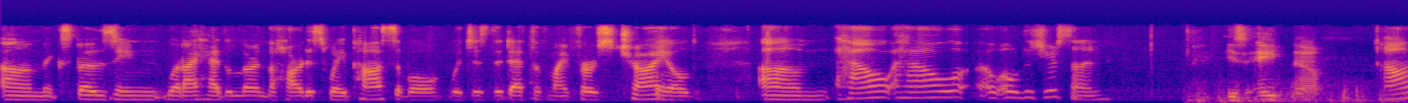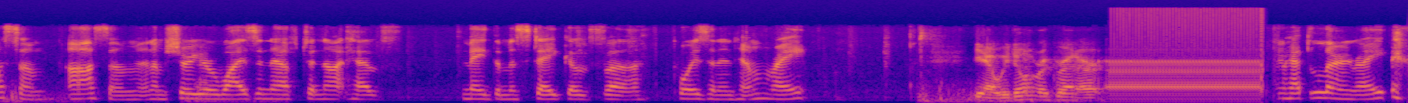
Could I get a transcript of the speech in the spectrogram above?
um, exposing what I had to learn the hardest way possible, which is the death of my first child. Um, how, how old is your son? He's eight now. Awesome. Awesome. And I'm sure you're wise enough to not have made the mistake of uh, poisoning him, right? Yeah, we don't regret our. our... You have to learn, right?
